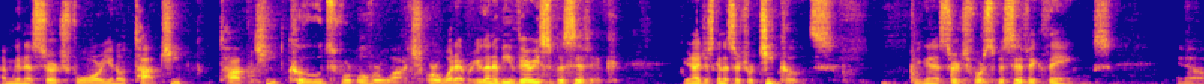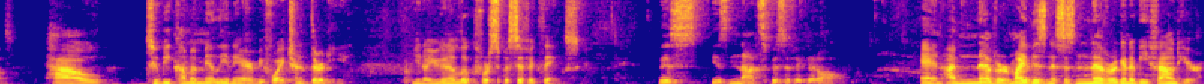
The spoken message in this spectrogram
I'm going to search for, you know, top cheat, top cheat codes for Overwatch or whatever. You're going to be very specific. You're not just going to search for cheat codes. You're going to search for specific things. You know, how to become a millionaire before I turn 30. You know, you're going to look for specific things. This is not specific at all. And I'm never, my business is never going to be found here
